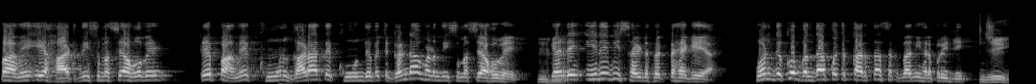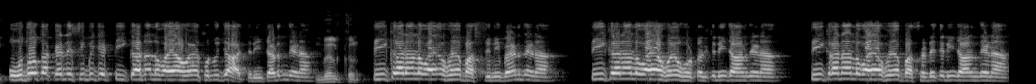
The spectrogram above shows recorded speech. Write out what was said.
ਭਾਵੇਂ ਇਹ ਹਾਰਟ ਦੀ ਸਮੱਸਿਆ ਹੋਵੇ ਤੇ ਭਾਵੇਂ ਖੂਨ ਗਾੜਾ ਤੇ ਖੂਨ ਦੇ ਵਿੱਚ ਗੰਢਾ ਬਣਨ ਦੀ ਸਮੱਸਿਆ ਹੋਵੇ। ਕਹਿੰਦੇ ਇਹਦੇ ਵੀ ਸਾਈਡ ਇਫੈਕਟ ਹੈਗੇ ਆ। ਹੁਣ ਦੇਖੋ ਬੰਦਾ ਕੁਝ ਕਰ ਤਾਂ ਸਕਦਾ ਨਹੀਂ ਹਰਪ੍ਰੀਤ ਜੀ। ਜੀ। ਉਦੋਂ ਤਾਂ ਕਹਿੰਦੇ ਸੀ ਵੀ ਜੇ ਟੀਕਾ ਨਾ ਲਵਾਇਆ ਹੋਇਆ ਤੁਹਾਨੂੰ ਜਹਾਜ਼ 'ਚ ਨਹੀਂ ਚੜਨ ਦੇਣਾ। ਬਿਲਕੁਲ। ਟੀਕਾ ਨਾ ਲਵਾਇਆ ਹੋਇਆ ਬੱਸ 'ਚ ਨਹੀਂ ਬਹਿਣ ਦੇਣਾ। ਟੀਕਾ ਨਾ ਲਵਾਇਆ ਹੋਇਆ ਹੋਟਲ 'ਚ ਨਹੀਂ ਜਾਣ ਦੇਣਾ। ਟੀਕਾ ਨਾ ਲਵਾਇਆ ਹੋਇਆ ਬੱਸ ਅੱਡੇ 'ਚ ਨਹੀਂ ਜਾਣ ਦੇਣਾ।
